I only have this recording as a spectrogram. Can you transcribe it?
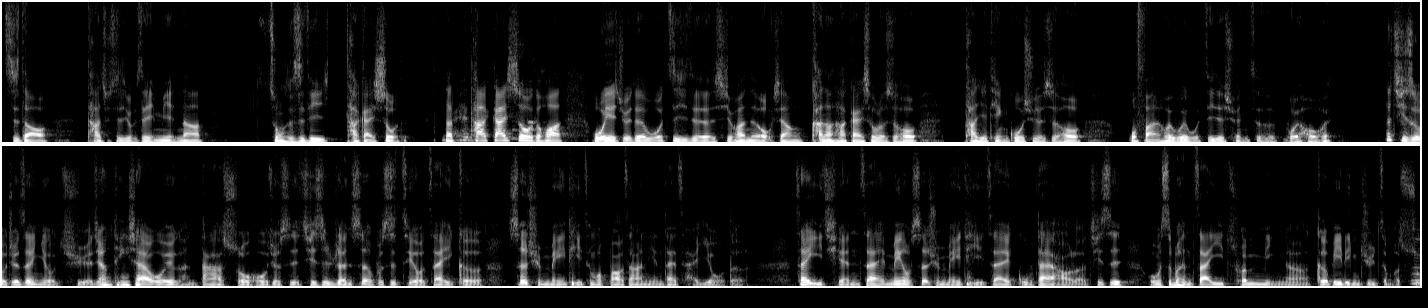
知道他就是有这一面。那众矢之的，他该受的。那 他该受的话，我也觉得我自己的喜欢的偶像，看到他该受的时候，他也挺过去的时候，我反而会为我自己的选择不会后悔。那其实我觉得这很有趣，这样听下来，我有一个很大的收获，就是其实人设不是只有在一个社群媒体这么爆炸的年代才有的。在以前，在没有社群媒体，在古代好了，其实我们是不是很在意村民啊、隔壁邻居怎么说，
